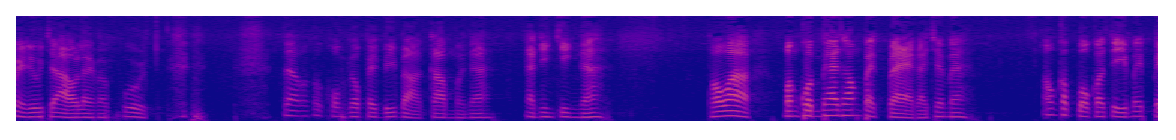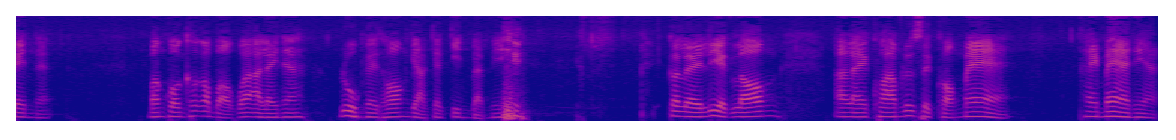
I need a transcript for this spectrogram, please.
ไม่รู้จะเอาอะไรมาพูด แต่ก็คงต้องเป็นวิบากกรรมนะอะจริง ๆ นะ เพราะว่าบางคนแพ้ท้องแปลกๆอะใช่ไหมเอาก็ปกติไม่เป็นเนี่ยบางคนเขาก็บอกว่าอะไรนะ ลูกในท้องอยากจะกินแบบนี้ ก็เลยเรียกร้องอะไรความรู้สึกของแม่ ให้แม่เนี่ย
